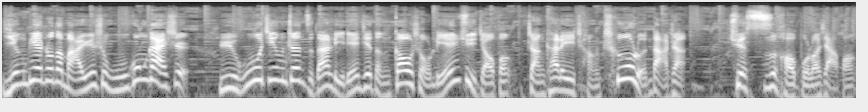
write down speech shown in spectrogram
影片中的马云是武功盖世。与吴京、甄子丹、李连杰等高手连续交锋，展开了一场车轮大战，却丝毫不落下风。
